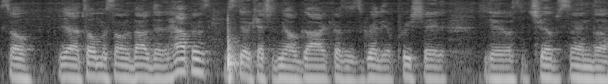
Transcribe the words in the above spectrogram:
So yeah, I told my son about it that it happens. It still catches me off guard because it's greatly appreciated. She gave us the chips and the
